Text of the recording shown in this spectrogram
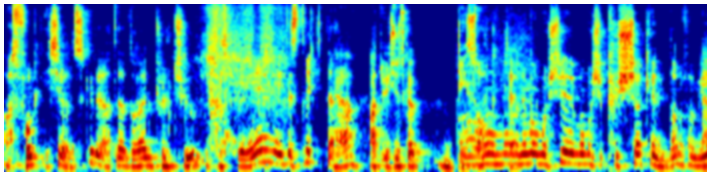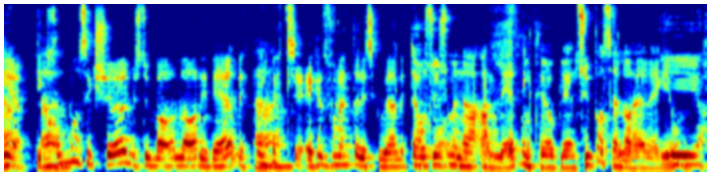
at folk ikke ønsker det. At det er en kultur her i distriktet. ja. At du ikke skal bli solgt til. man, må ikke, man må ikke pushe kundene for mye. Ja, De kommer av seg sjøl hvis du bare lar dem være litt. Jeg vet ikke, jeg hadde forventa de skulle være litt Det høres ut som en anledning til å bli en superselger her i regionen. ja,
